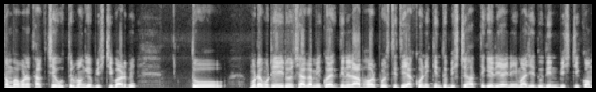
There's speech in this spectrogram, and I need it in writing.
সম্ভাবনা থাকছে, উত্তরবঙ্গে বৃষ্টি বাড়বে। তো মোটামুটি এই রয়েছে আগামী কয়েকদিনের আবহাওয়ার পরিস্থিতি। এখনই কিন্তু বৃষ্টির হাত থেকে রেয়াই নেই। মাঝে দুদিন বৃষ্টি কম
